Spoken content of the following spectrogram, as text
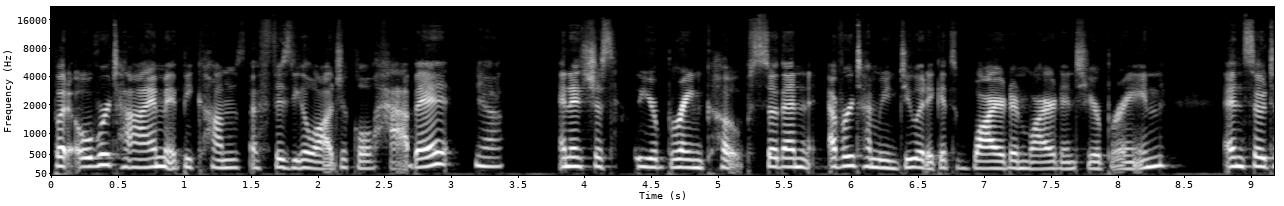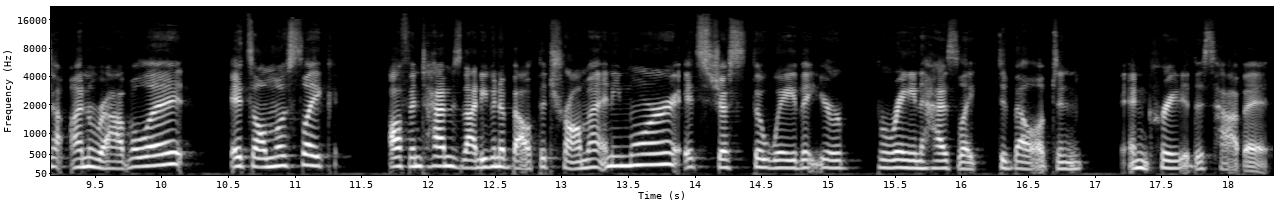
but over time it becomes a physiological habit. Yeah. And it's just how your brain copes. So then every time you do it, it gets wired and wired into your brain. And so to unravel it, it's almost like oftentimes not even about the trauma anymore. It's just the way that your brain has like developed and and created this habit.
